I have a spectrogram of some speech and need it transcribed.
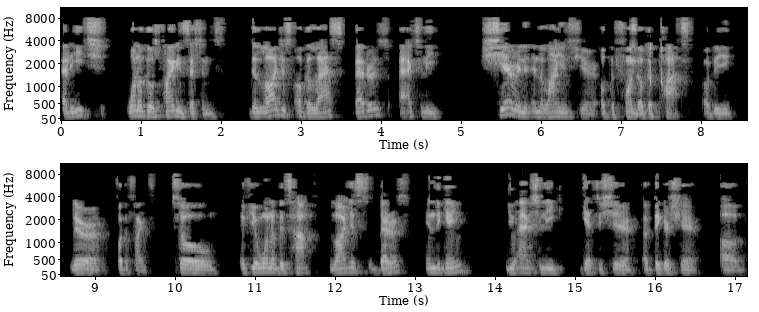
at each one of those fighting sessions, the largest of the last batters actually sharing in the lion's share of the fund, of the pot, of the lure for the fight. So if you're one of the top largest bettors in the game, you actually get to share a bigger share of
